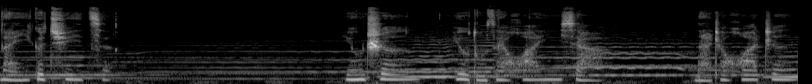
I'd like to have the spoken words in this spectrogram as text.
那一个句子：“迎春又独在花荫下，拿着花针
